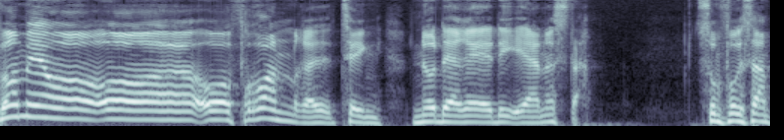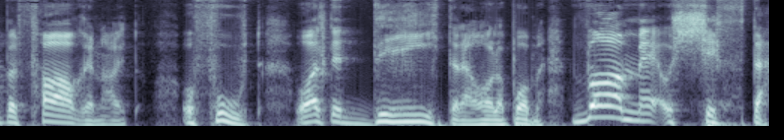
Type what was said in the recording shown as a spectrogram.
hva med å, å, å forandre ting når dere er de eneste? Som for eksempel Fahrenheit og fot og alt det dritet dere holder på med. Hva med å skifte,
